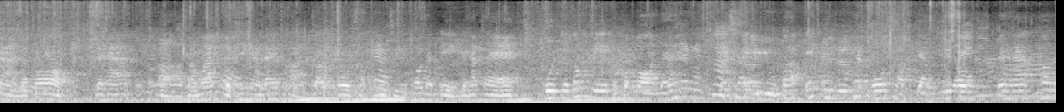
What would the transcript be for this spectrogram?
งานแล้วก็นะฮะอ่าสามารถกดใช้งานได้ผ่านเจ้าโทรศัพท์มือถือเท่านั้นเองนะครับแต่คุณจะต้องมีอุปกรณ์นะไม่ใช่อยู่ๆปั๊บเอ๊ะคุณมีแค่โทรศัพท์อย่างเดียวนะฮะเท่านั้น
